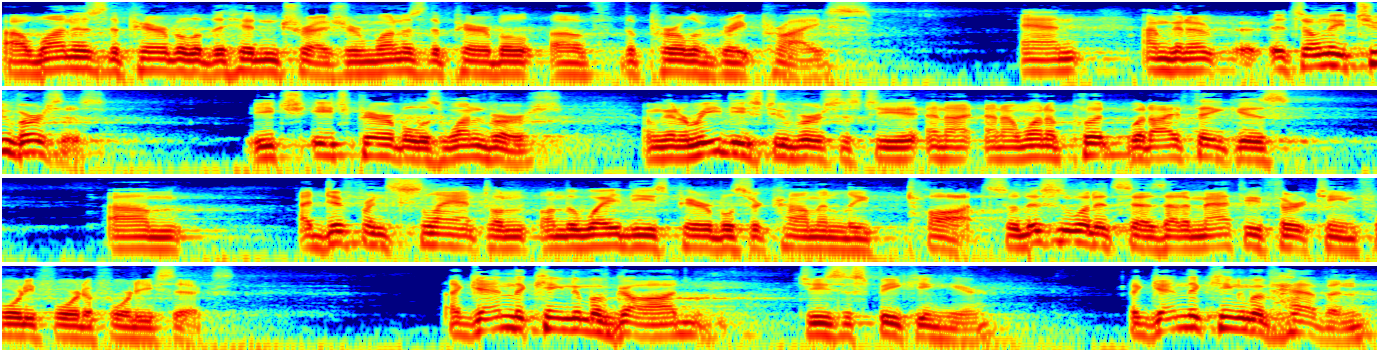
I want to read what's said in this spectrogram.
Uh, one is the parable of the hidden treasure, and one is the parable of the pearl of great price. And I'm going to, it's only two verses. Each, each parable is one verse. I'm going to read these two verses to you, and I, and I want to put what I think is um, a different slant on, on the way these parables are commonly taught. So this is what it says out of Matthew 13, 44 to 46. Again, the kingdom of God, Jesus speaking here, again, the kingdom of heaven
